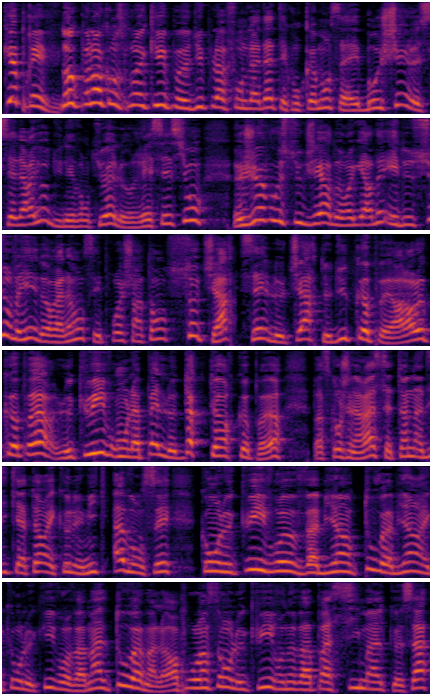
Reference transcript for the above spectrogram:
que prévu. Donc pendant qu'on se préoccupe euh, du plafond de la dette et qu'on commence à ébaucher le scénario d'une éventuelle récession, je vous suggère de regarder et de surveiller dorénavant ces prochains temps ce chart. C'est le chart du copper. Alors le copper, le cuivre, on l'appelle le docteur copper parce qu'en général c'est un indicateur économique avancé. Quand le cuivre va bien, tout va bien et quand le cuivre va mal, tout va mal. Alors pour l'instant le cuivre ne va pas si mal que ça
